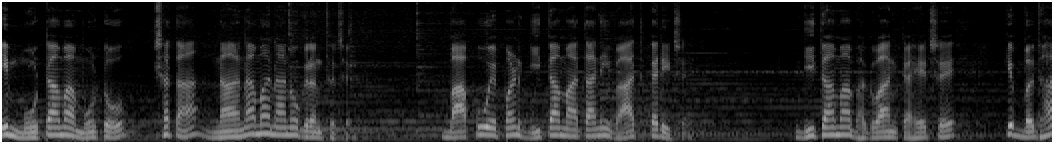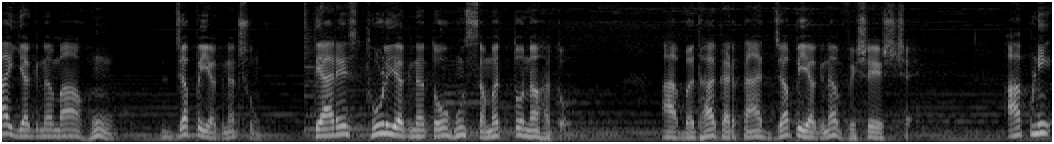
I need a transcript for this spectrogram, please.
એ મોટામાં મોટો છતાં નાનામાં નાનો ગ્રંથ છે. બાપુએ પણ ગીતા માતાની વાત કરી છે. ગીતામાં ભગવાન કહે છે કે બધા યજ્ઞમાં હું જપ યજ્ઞ છું. ત્યારે સ્થૂળ યજ્ઞ તો હું સમજતો ન હતો. આ બધા કરતાં જપ યજ્ઞ વિશેષ છે. આપણી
